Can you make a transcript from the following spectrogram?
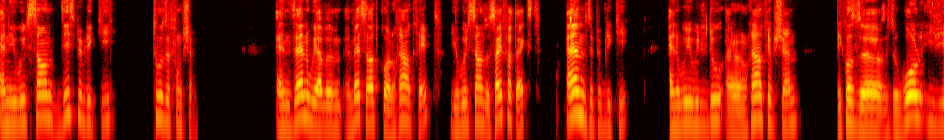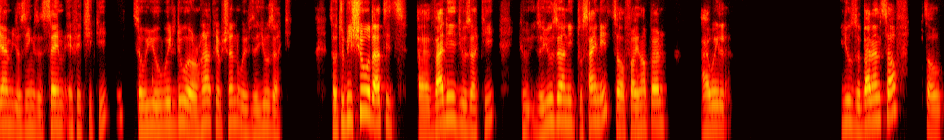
and you will send this public key to the function. And then we have a, a method called re-encrypt. You will send the ciphertext and the public key, and we will do a re-encryption because the, the whole EVM using the same FHE key. So you will do a re-encryption with the user key. So to be sure that it's a valid user key, the user need to sign it. So for example, I will use the balance of. So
